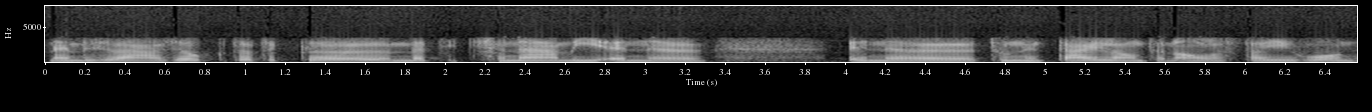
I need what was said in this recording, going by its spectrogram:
mijn bezwaar is ook dat ik eh, met die tsunami en... en eh, toen in Thailand en alles, dat je gewoon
